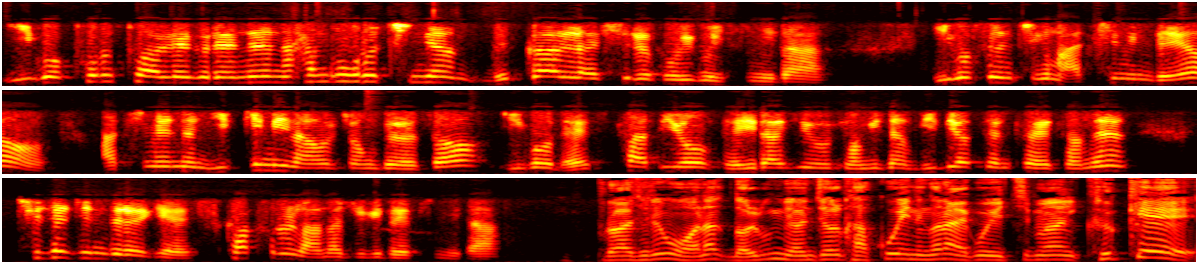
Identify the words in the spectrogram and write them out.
이곳 포르투 알레그레는 한국으로 치면 늦가을 날씨를 보이고 있습니다. 이곳은 지금 아침인데요. 아침에는 입김이 나올 정도여서 이곳 에스타디오 베이라히우 경기장 미디어 센터에서는 취재진들에게 스카프를 나눠주기도 했습니다. 브라질이 워낙 넓은 면적을 갖고 있는 건 알고 있지만 그렇게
